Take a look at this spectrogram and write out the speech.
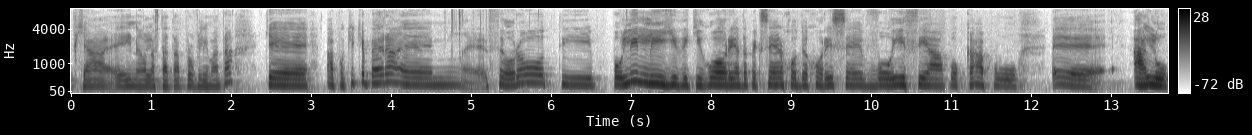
πια είναι όλα αυτά τα προβλήματα. Και από εκεί και πέρα θεωρώ ότι πολύ λίγοι δικηγόροι ανταπεξέρχονται χωρίς βοήθεια από κάπου ε, αλλού.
